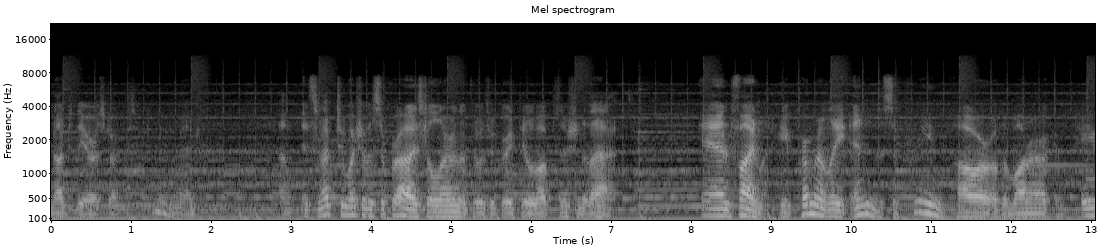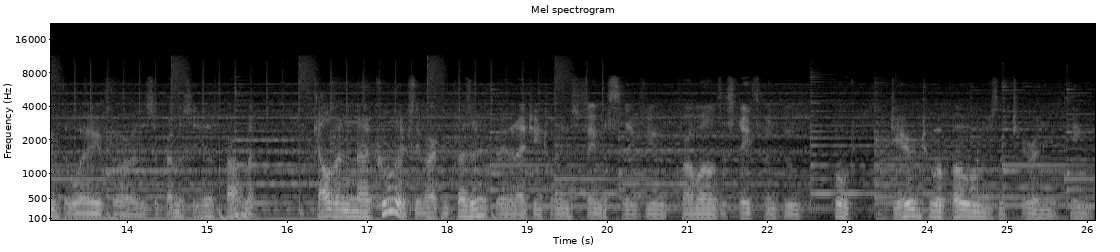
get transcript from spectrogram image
not to the aristocracy. Can you imagine? Um, it's not too much of a surprise to learn that there was a great deal of opposition to that. And finally, he permanently ended the supreme power of the monarch and paved the way for the supremacy of parliament. Calvin uh, Coolidge, the American president during the 1920s, famously viewed Cromwell as a statesman who, quote, dared to oppose the tyranny of kings.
